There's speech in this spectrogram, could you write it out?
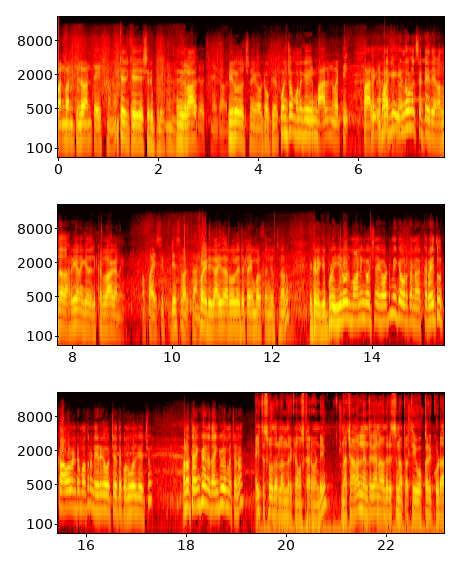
వన్ వన్ కిలో అంత వేసినాము. కేజీ కేజీ వేసారు ఇప్పుడు. కాబట్టి. ఈ రోజు వచ్చినాయి కాబట్టి ఓకే. కొంచెం మనకి పాలను బట్టి పాలకి మనకి ఎన్ని రోజులకు సెట్ అయితే అందాది హర్యానా గేదెలు ఇక్కడ రాగానే? ఫైవ్ సిక్స్ డేస్ పడుతుంది. ఫైవ్ డేస్ ఐదు ఆరు రోజులు అయితే టైం పడుతుందని చెప్తున్నారు. ఇక్కడికి ఇప్పుడు ఈ రోజు మార్నింగ్ వచ్చినాయి కాబట్టి మీకు ఎవరికైనా రైతులకు కావాలంటే మాత్రం నేరుగా వచ్చి అయితే కొనుగోలు చేయొచ్చు. అన్న థ్యాంక్ యూ అన్న థ్యాంక్ యూ వెరీ మచ్ అన్న. రైతు సోదరులందరికీ నమస్కారం అండి. నా ఛానల్ని ఎంతగానో ఆదరిస్తున్న ప్రతి ఒక్కరికి కూడా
